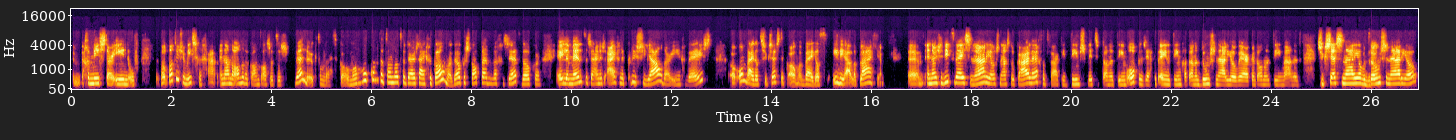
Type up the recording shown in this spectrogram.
uh, gemist daarin? Of wat, wat, is er misgegaan? En aan de andere kant, als het dus wel lukt om daar te komen, hoe komt het dan dat we daar zijn gekomen? Welke stappen hebben we gezet? Welke elementen zijn dus eigenlijk cruciaal daarin geweest uh, om bij dat succes te komen, bij dat ideale plaatje? Um, en als je die twee scenario's naast elkaar legt, want vaak in teams splits ik dan het team op. En zeg ik het ene team gaat aan het doemscenario werken, en het andere team aan het successcenario, het droomscenario.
